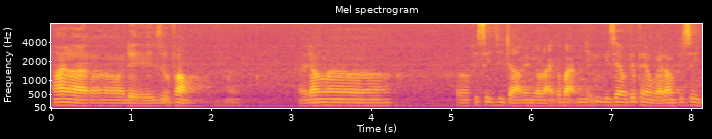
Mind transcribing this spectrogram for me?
hai là để dự phòng. Hải đăng phát sinh xin chào hẹn gặp lại các bạn những video tiếp theo của Hải đăng sinh.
